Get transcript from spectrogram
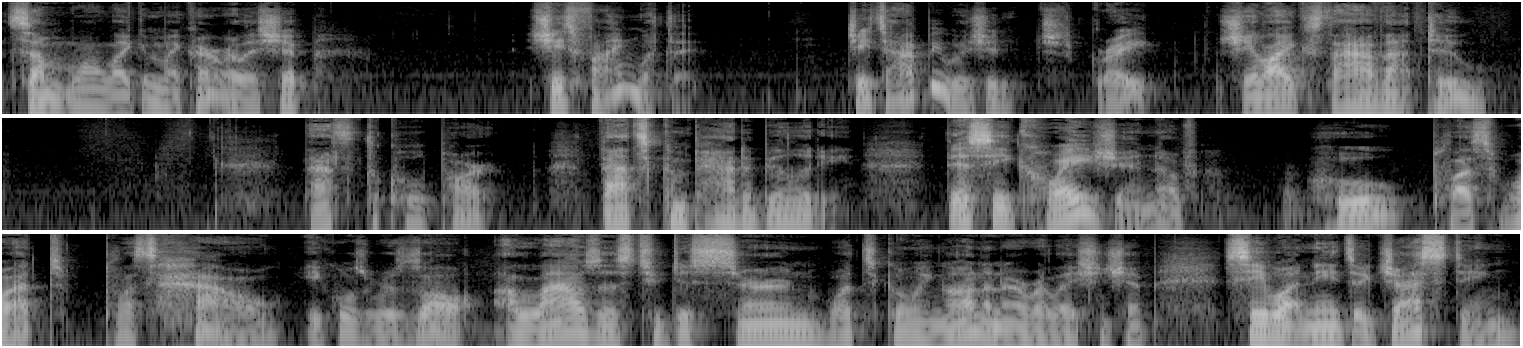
some, well, like in my current relationship, she's fine with it. She's happy with it. She's great. She likes to have that too. That's the cool part. That's compatibility. This equation of who plus what plus how equals result allows us to discern what's going on in our relationship, see what needs adjusting,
